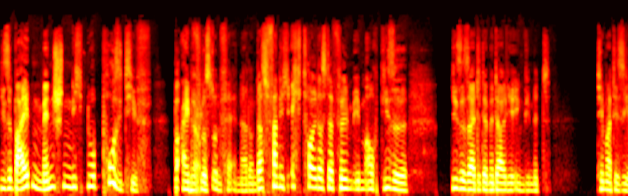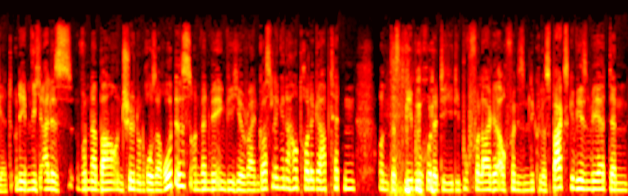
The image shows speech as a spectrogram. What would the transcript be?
diese beiden Menschen nicht nur positiv beeinflusst ja. und verändert. Und das fand ich echt toll, dass der Film eben auch diese, diese Seite der Medaille irgendwie mit thematisiert und eben nicht alles wunderbar und schön und rosarot ist. Und wenn wir irgendwie hier Ryan Gosling in der Hauptrolle gehabt hätten und das Drehbuch oder die, die Buchvorlage auch von diesem Nicholas Sparks gewesen wäre, dann,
